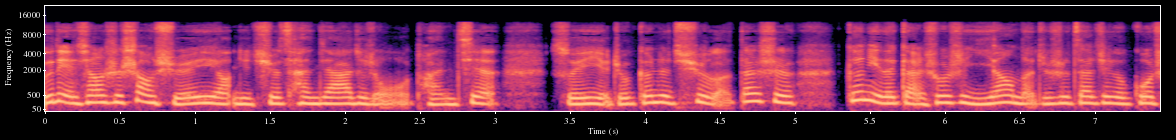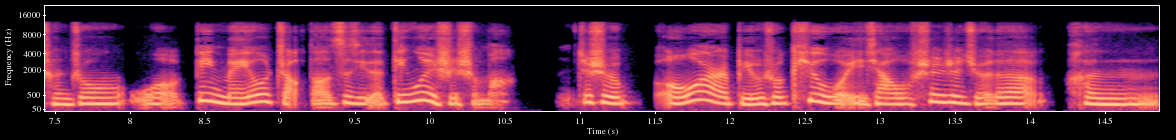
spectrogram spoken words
有点像是上学一样，你去参加这种团建，所以也就跟着去了。但是跟你的感受是一样的，就是在这个过程中，我并没有找到自己的定位是什么，就是偶尔比如说 cue 我一下，我甚至觉得很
